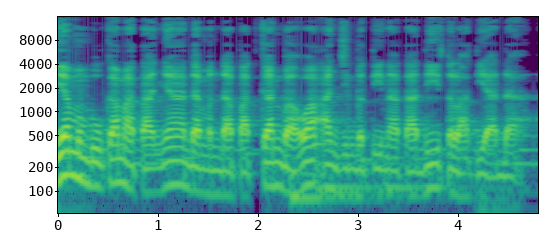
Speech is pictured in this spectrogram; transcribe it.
Ia membuka matanya dan mendapatkan bahwa anjing betina tadi telah tiada.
